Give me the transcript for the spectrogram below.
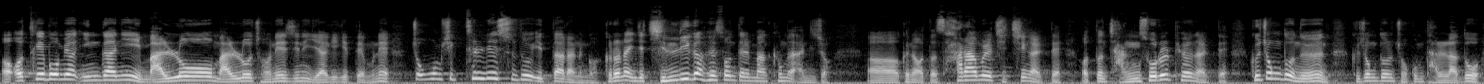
어, 어떻게 보면 인간이 말로 말로 전해지는 이야기이기 때문에 조금씩 틀릴 수도 있다라는 거. 그러나 이제 진리가 훼손될 만큼은 아니죠. 어, 그냥 어떤 사람을 지칭할 때, 어떤 장소를 표현할 때, 그 정도는, 그 정도는 조금 달라도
